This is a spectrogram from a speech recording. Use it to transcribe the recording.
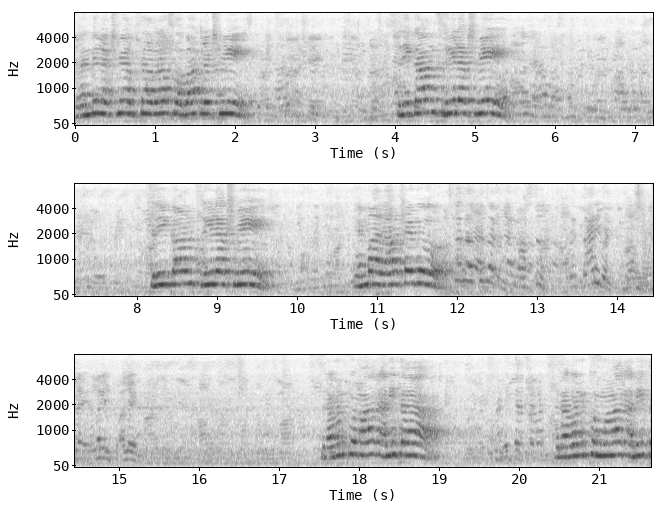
గ్రంథి లక్ష్మీ వత్సాలరావు సౌభాగ్యలక్ష్మి. శ్రీకాంత్ శ్రీలక్ష్మి. శ్రీకాంత్ శ్రీలక్ష్మి. ఏమ్మా రావట్లేదు. శ్రవణ్ కుమార్ అనిత. శ్రవణ్ కుమార్ అనిత.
